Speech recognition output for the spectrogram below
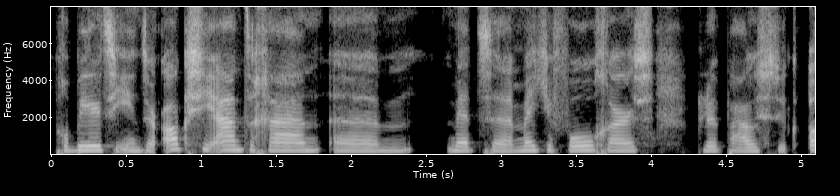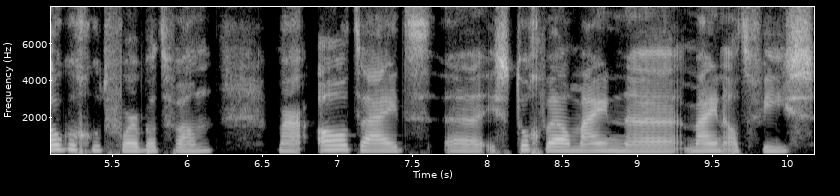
probeert die interactie aan te gaan. Um, met, met je volgers. Clubhouse is natuurlijk ook een goed voorbeeld van. Maar altijd is toch wel mijn, mijn advies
